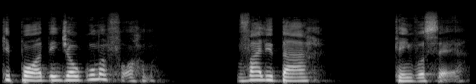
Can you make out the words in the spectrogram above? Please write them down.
que podem, de alguma forma, validar quem você é.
